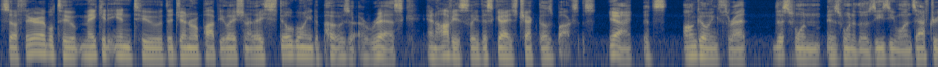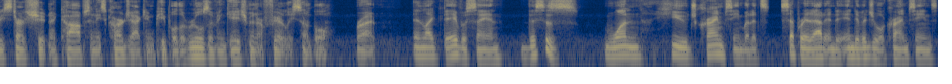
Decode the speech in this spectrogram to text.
So if they're able to make it into the general population, are they still going to pose a risk? And obviously, this guy's checked those boxes. Yeah, it's ongoing threat. This one is one of those easy ones. After he starts shooting at cops and he's carjacking people, the rules of engagement are fairly simple. Right. And like Dave was saying, this is one huge crime scene, but it's separated out into individual crime scenes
